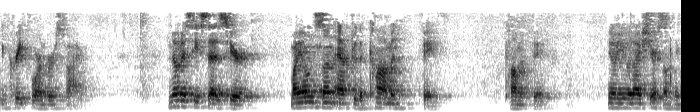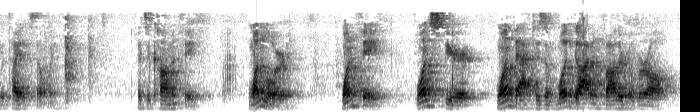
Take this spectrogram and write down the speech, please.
in Crete for in verse 5. Notice he says here, My own son after the common faith. Common faith. You know, you and I share something with Titus, don't we? It's a common faith. One Lord, one faith, one Spirit, one baptism, one God and Father over all.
